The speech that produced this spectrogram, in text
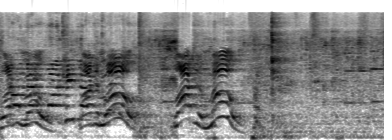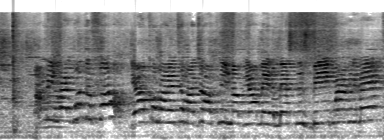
Never move. wanna keep Lodge nothing move. Lodge move. I mean, like, what the fuck? Y'all come around here and tell my y'all clean up. Y'all made a mess this big around here, man.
